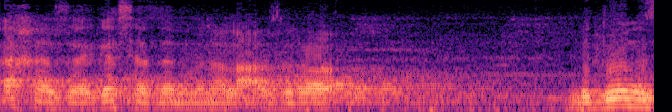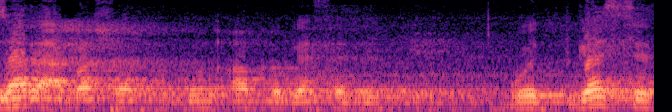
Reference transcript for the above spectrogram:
أخذ جسدا من العذراء بدون زرع بشر بدون أب جسدي واتجسد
